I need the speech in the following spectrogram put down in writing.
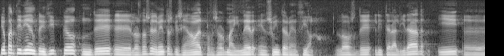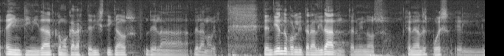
Yo partiría en principio de eh, los dos elementos que señalaba el profesor Mainer en su intervención, los de literalidad y, eh, e intimidad como características de la, de la novela. Entendiendo por literalidad, en términos generales, pues el,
